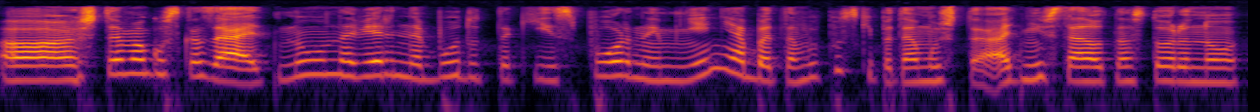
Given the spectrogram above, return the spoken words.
Uh, что я могу сказать? Ну, наверное, будут такие спорные мнения об этом выпуске, потому что одни встанут на сторону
